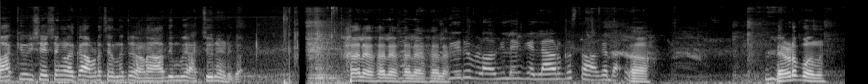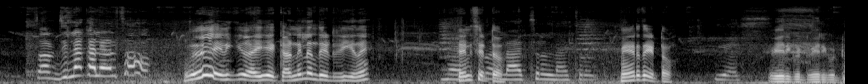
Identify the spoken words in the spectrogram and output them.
ബാക്കി വിശേഷങ്ങളൊക്കെ അവിടെ ചെന്നിട്ട് കാണാം. ആദ്യം പോയി അച്ചുവിനെ എടുക്കാം. Hello hello hello hello. പുതിയൊരു വ്ളോഗിലേക്ക് എല്ലാവർക്കും സ്വാഗതം. ആ. എവിടെ പോകുന്നു സബ് ജില്ലാ കലോത്സവം. എനിക്ക് അയ്യേ കണ്ണിലെന്താ ഇട്ടിരിക്കുന്നേ? ടെൻസ് ഇട്ടോ? നേരത്തെ ഇട്ടോ? Yes very good very good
